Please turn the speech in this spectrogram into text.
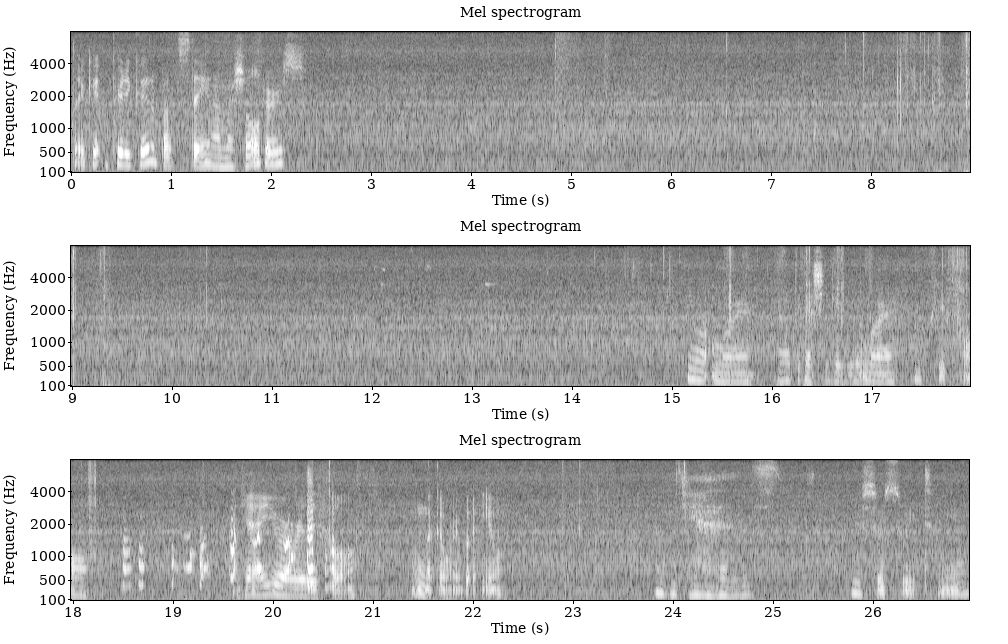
They're getting pretty good about staying on my shoulders. You want more? I don't think I should give you more. You're pretty full. Yeah, you are really full. I'm not gonna worry about you. Yes. You're so sweet to me.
